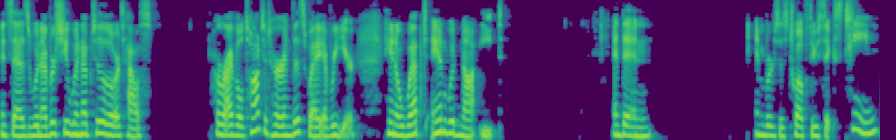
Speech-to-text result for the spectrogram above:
it says whenever she went up to the lord's house her rival taunted her in this way every year hannah wept and would not eat and then in verses 12 through 16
